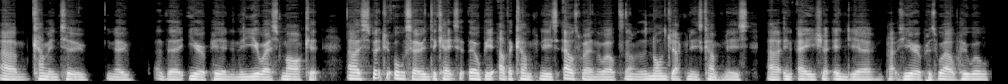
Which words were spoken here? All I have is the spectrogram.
um, come into, you know, the European and the US market. And I suspect it also indicates that there'll be other companies elsewhere in the world, some of the non-Japanese companies uh, in Asia, India, perhaps Europe as well, who will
